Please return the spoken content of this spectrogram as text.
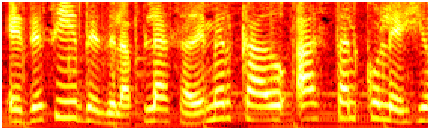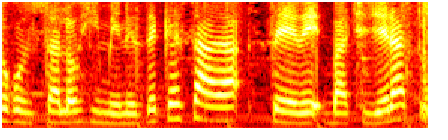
es decir, desde la plaza de mercado hasta el Colegio Gonzalo Jiménez de Quesada, sede bachillerato.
